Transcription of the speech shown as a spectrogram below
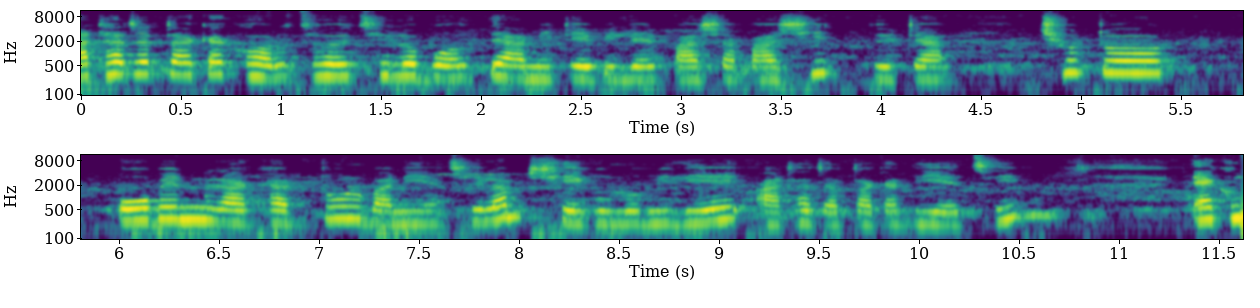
আট হাজার টাকা খরচ হয়েছিল বলতে আমি টেবিলের পাশাপাশি দুইটা ছোট ওভেন রাখার টুল বানিয়েছিলাম, সেগুলো মিলিয়ে আট হাজার টাকা দিয়েছি। এখন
